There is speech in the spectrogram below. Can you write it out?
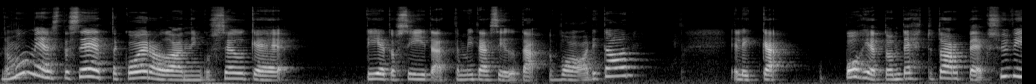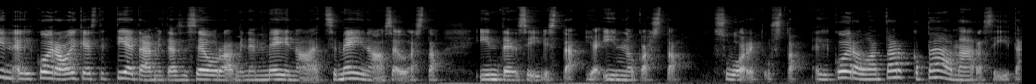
No mun mielestä se, että koiralla on niinku selkeä tieto siitä, että mitä siltä vaaditaan. Eli pohjat on tehty tarpeeksi hyvin, eli koira oikeasti tietää, mitä se seuraaminen meinaa, että se meinaa sellaista intensiivistä ja innokasta suoritusta. Eli koiralla on tarkka päämäärä siitä,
